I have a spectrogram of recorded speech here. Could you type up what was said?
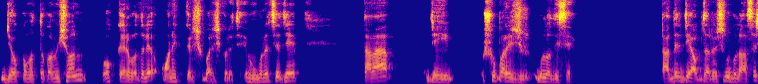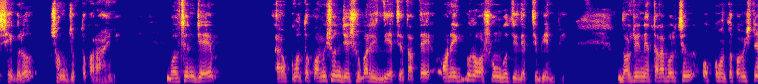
যে ঐক্যমত্য কমিশন ঐক্যের বদলে অনেকের সুপারিশ করেছে এবং বলেছে যে তারা যেই সুপারিশগুলো দিছে, তাদের যে অবজারভেশনগুলো আছে সেগুলো সংযুক্ত করা হয়নি। বলছেন যে ঐক্যমত্য কমিশন যে সুপারিশ দিয়েছে তাতে অনেকগুলো অসঙ্গতি দেখছে বিএনপি। দলটির নেতারা বলছেন, ঐক্যমত্য কমিশনে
